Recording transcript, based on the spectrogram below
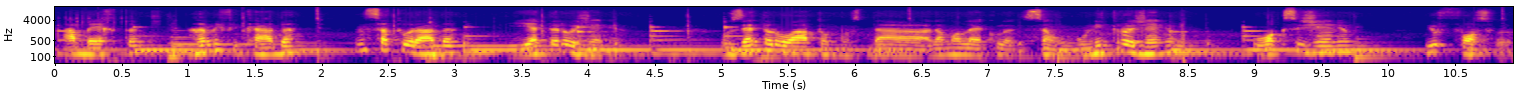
aberta, ramificada, insaturada e heterogênea. Os heteroátomos da, da molécula são o nitrogênio, o oxigênio e o fósforo.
